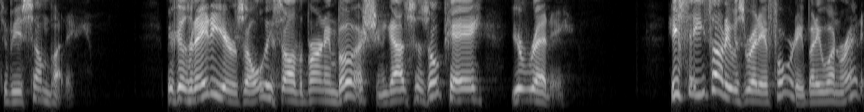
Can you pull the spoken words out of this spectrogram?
to be somebody. Because at 80 years old, he saw the burning bush, and God says, Okay, you're ready. He said he thought he was ready at 40, but he wasn't ready.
